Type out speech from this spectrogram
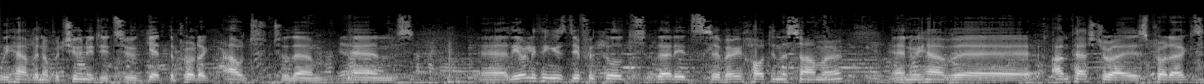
we have an opportunity to get the product out to them. And uh, the only thing is difficult that it's uh, very hot in the summer, and we have uh, unpasteurized product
